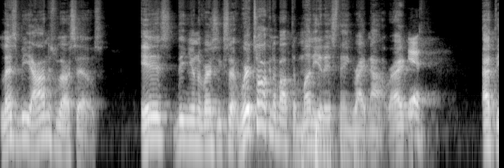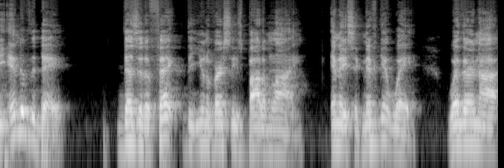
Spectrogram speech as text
Let's be honest with ourselves. Is the university we're talking about the money of this thing right now right? Yeah. At the end of the day does it affect the university's bottom line in a significant way whether or not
